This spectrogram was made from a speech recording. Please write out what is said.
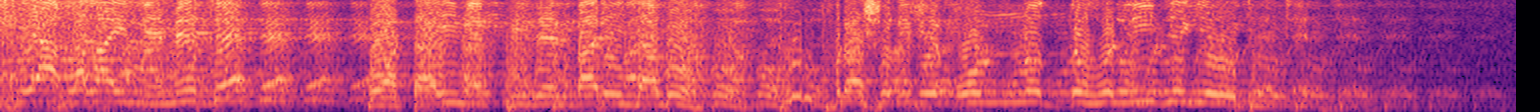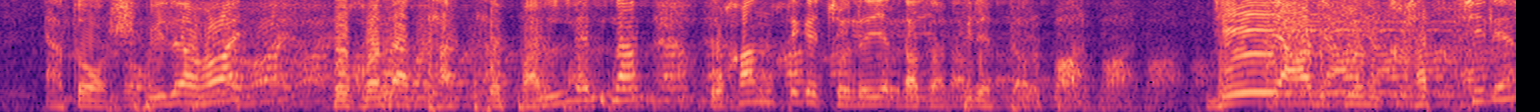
শিয়াখালায় নেমেছে ও টাইমে পীরের বাড়ি যাব। ফুরফুরা শরীফে অন্য দহলি জেগে উঠেছে। এত অসুবিধা হয়, ওখানে থাকতে পারলেন না। ওখান থেকে চলে যায় দাদা পীরের দরবার। যে আটজন খাচ্ছিলেন,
